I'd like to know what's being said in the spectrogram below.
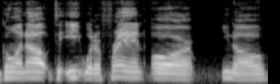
going out to eat with a friend or, you know,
